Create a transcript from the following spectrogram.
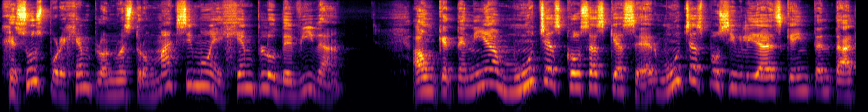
Jesús, por ejemplo, nuestro máximo ejemplo de vida, aunque tenía muchas cosas que hacer, muchas posibilidades que intentar,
